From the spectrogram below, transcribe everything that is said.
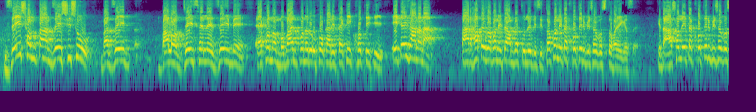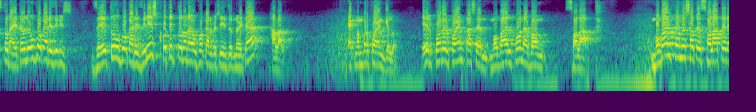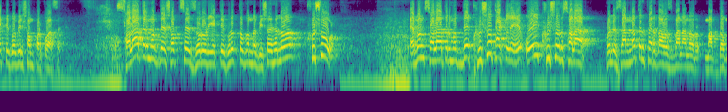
যেই সন্তান, যেই শিশু বা যেই বালক, যেই ছেলে, যেই মেয়ে এখনও মোবাইল ফোনের উপকারিতা কি, ক্ষতি কি, এটাই জানে না। তার হাতে যখন এটা আমরা তুলে দিছি, তখন এটা ক্ষতির বিষয়বস্তু হয়ে গেছে। কিন্তু আসলে এটা ক্ষতির বিষয়বস্তু না, এটা হলো উপকারী জিনিস। যেহেতু উপকারী জিনিস, ক্ষতির তুলনায় উপকার বেশি, এই জন্য এটা হালাল। এক নম্বর পয়েন্ট গেল। এর পরের পয়েন্ট আসেন মোবাইল ফোন এবং সলাৎ। মোবাইল ফোনের সাথে সলাতের একটি গভীর সম্পর্ক আছে। সলাতের মধ্যে সবচেয়ে জরুরি একটি গুরুত্বপূর্ণ বিষয় হলো খুশু। এবং সলাতের মধ্যে খুশু থাকলে ওই খুশুর সলাৎ হলো জান্নাতুল ফেরদাউস বানানোর মাধ্যম।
